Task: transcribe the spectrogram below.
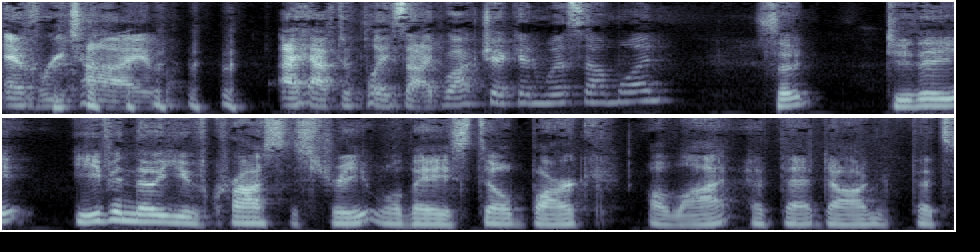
every time I have to play sidewalk chicken with someone. So, do they, even though you've crossed the street, will they still bark a lot at that dog that's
